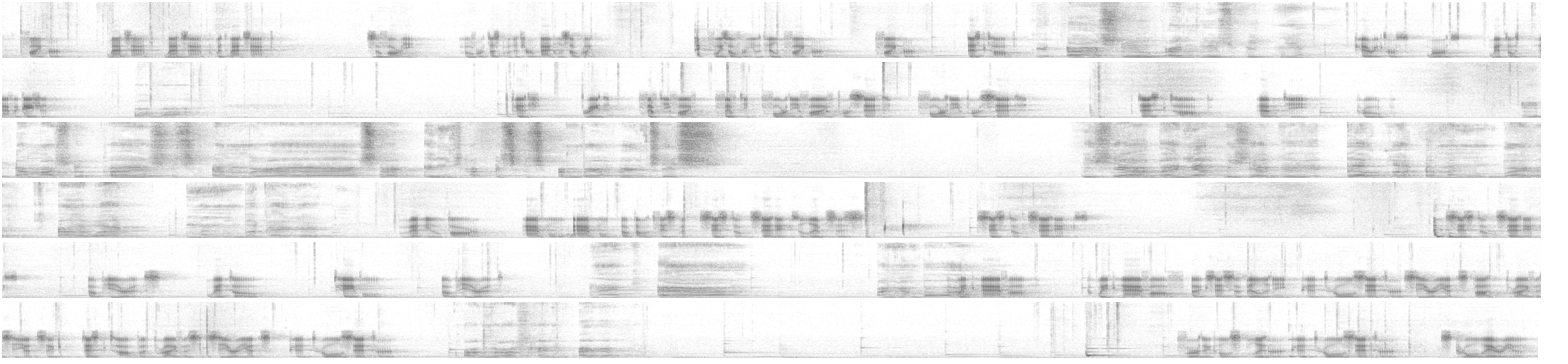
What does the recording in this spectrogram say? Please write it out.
WhatsApp. WhatsApp. With WhatsApp. Safari. Hoover. Finder. Desktop. Dulu speednya. Characters. Words. Windows. Navigation. Maaf. Pitch. Rate. 55. 50. 45%. 40%. Desktop. Empty. Group. Kita masuk ke sistem settings atau sistem preferences. Bisa banyak, bisa dari dock atau menu bar. Buat menu aja. Menu bar. Apple. Apple. About this. System settings. Ellipsis. System settings. System settings. Appearance. Window. Table. Appearance. Nah, kita mana bawah. Quick nav on. Quick nav off. Accessibility. Control center. Siri and spot. Privacy and desktop and privacy. Syrian control center. Kontrol center. Vertical splitter. Control center. Scroll area.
